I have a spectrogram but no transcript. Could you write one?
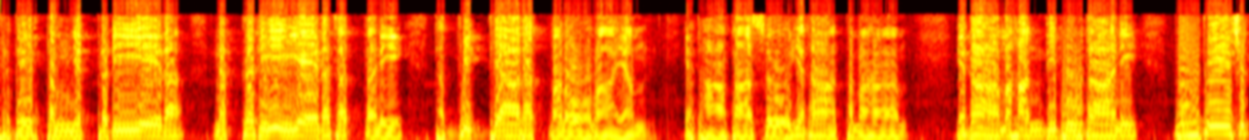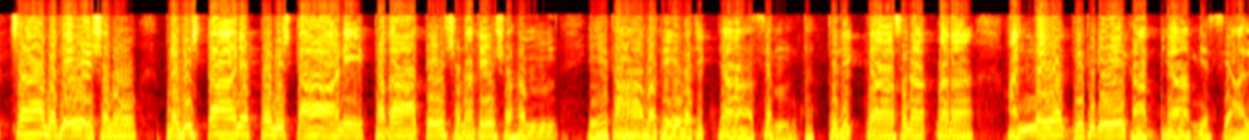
ഹൃദയർത്ഥം യത് പ്രതീയേത ന പ്രതീയേത ചത്മനി തദ്വിദ്യാതാത്മനോ യഥാപാസോ യഥാത്മ യഥാ മഹാന്തി ഭൂതേഷു പ്രവിഷ്ടാനി പ്രവിഷ്ടാന്യപ്രവിഷ്ടാനി തഥാ തേഷു ഏതാവതേവ ജിജ്ഞാസ്യം തത്വജിജ്ഞാസുനാത്മന അന്വയ വ്യതിരേകാഭ്യാം യസ്യാൽ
